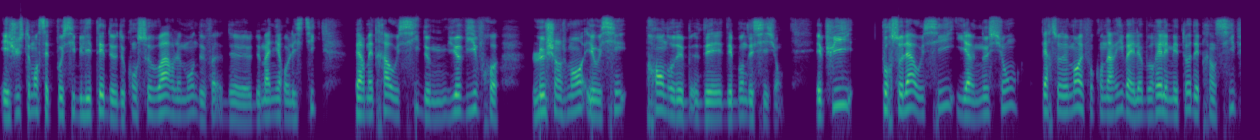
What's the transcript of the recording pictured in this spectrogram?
Et justement, cette possibilité de, concevoir le monde de, manière holistique permettra aussi de mieux vivre le changement et aussi prendre des, bonnes décisions. Et puis, pour cela aussi, il y a une notion, personnellement, il faut qu'on arrive à élaborer les méthodes et principes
